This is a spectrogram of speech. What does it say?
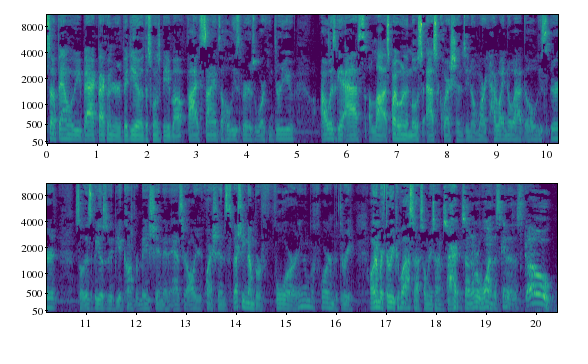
What's up? We'll be back, back on another video. This one's be about five signs the Holy Spirit is working through you. I always get asked a lot. It's probably one of the most asked questions, you know, Mark, how do I know I have the Holy Spirit? So this video is to be a confirmation and answer all your questions, especially number four. I think number four, number three. Oh, number three, people ask that so many times. All right, so number one, let's get it. Let's go.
